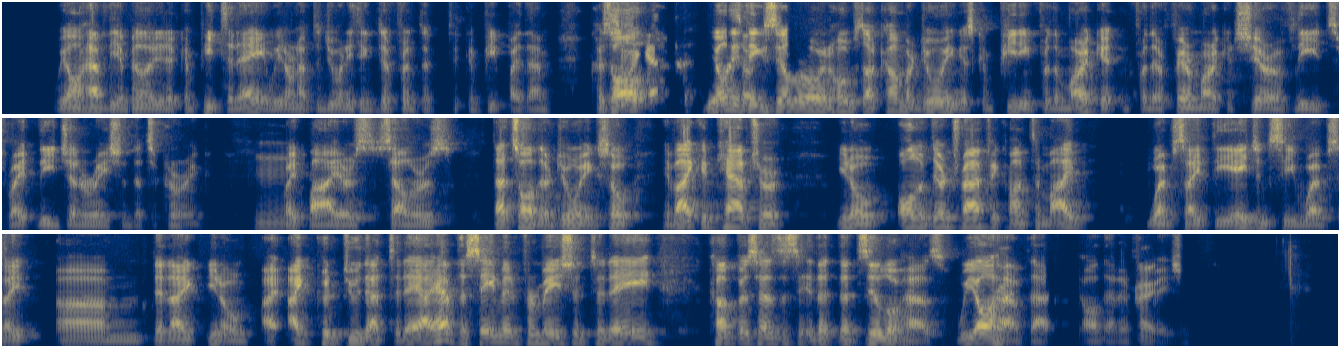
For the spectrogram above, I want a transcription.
we all have the ability to compete today. We don't have to do anything different to, to compete by them because so all the only so, thing Zillow and Homes.com are doing is competing for the market and for their fair market share of leads, right? Lead generation that's occurring mm. right? Buyers, sellers. That's all they're doing. So if I could capture, you know, all of their traffic onto my website, the agency website, um, then I, you know, I, I could do that today. I have the same information today. Compass has the same that, that Zillow has. We all right. have that, all that information. Right.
